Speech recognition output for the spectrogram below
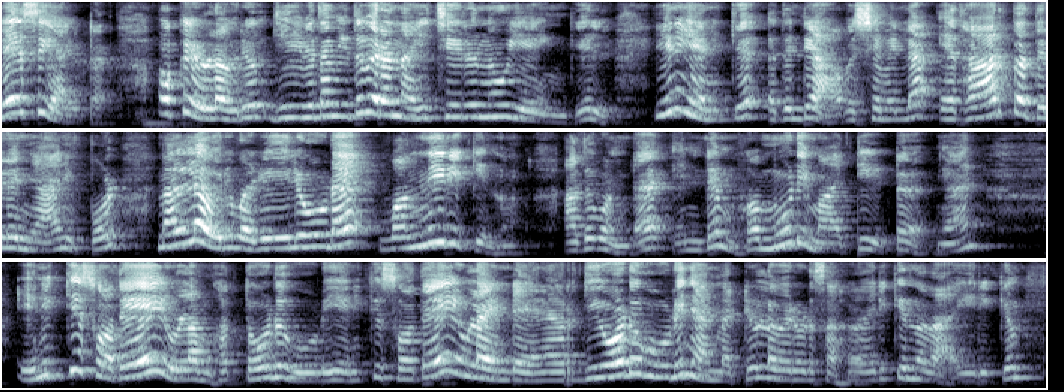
ലേസിയായിട്ട് ഒക്കെയുള്ള ഒരു ജീവിതം ഇതുവരെ നയിച്ചിരുന്നു എങ്കിൽ ഇനി എനിക്ക് അതിന്റെ ആവശ്യമില്ല. യഥാർത്ഥത്തിൽ ഞാനിപ്പോൾ നല്ല ഒരു വഴിയിലൂടെ വന്നിരിക്കുന്നു. അതുകൊണ്ട് എന്റെ മുഖംമൂടി മാറ്റിയിട്ട് ഞാൻ എനിക്ക് സ്വതേയുള്ള മുഖത്തോടുകൂടി എനിക്ക് സ്വതേയുള്ള എന്റെ എനർജിയോടുകൂടി ഞാൻ മറ്റുള്ളവരോട് സഹകരിക്കുന്നതായിരിക്കും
